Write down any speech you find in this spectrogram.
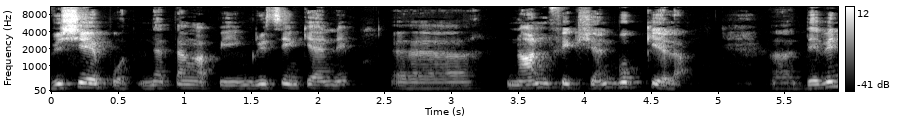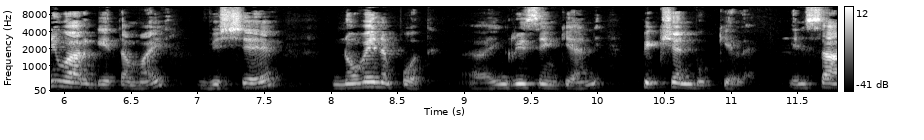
විෂය පොත් නැත්නම් අපි ඉංග්‍රීසියෙන් කියන්නේ නන් ෆික්ෂන් බුක් කියලා. දෙවෙනි වර්ගය තමයි විෂය නොවෙන පොත් ඉංග්‍රීසියෙන් කියන්නේ ෆික්ෂන් බුක් කියලා. ඒ නිසා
